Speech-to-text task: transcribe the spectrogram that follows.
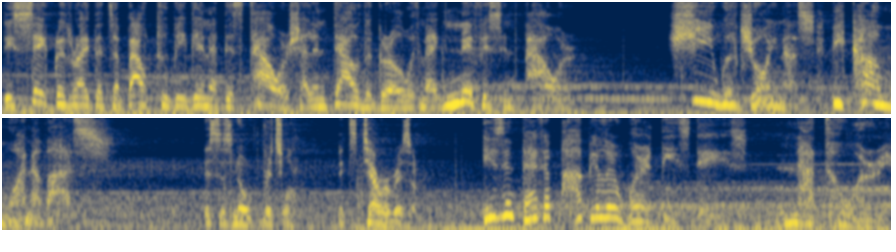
The sacred rite that's about to begin at this tower shall endow the girl with magnificent power. She will join us, become one of us. This is no ritual. It's terrorism. Isn't that a popular word these days? Not to worry.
